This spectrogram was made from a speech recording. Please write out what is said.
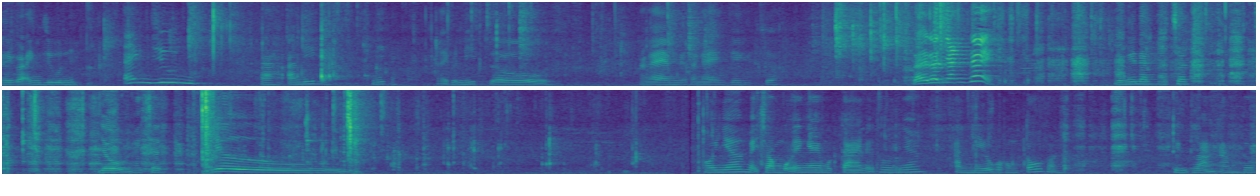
Đây và anh Jun này. Anh Jun. Này à ăn nít này nít này. Đây có nít rồi. Thằng em kìa thằng em kia chưa đây đây nhanh đây đứng lên đây hai chân. Rồi hai chân. Rồi. Thôi nhá mẹ cho mỗi anh em một cái nữa thôi nhá. Ăn nhiều và không tốt đâu, thỉnh thoảng ăn thôi.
